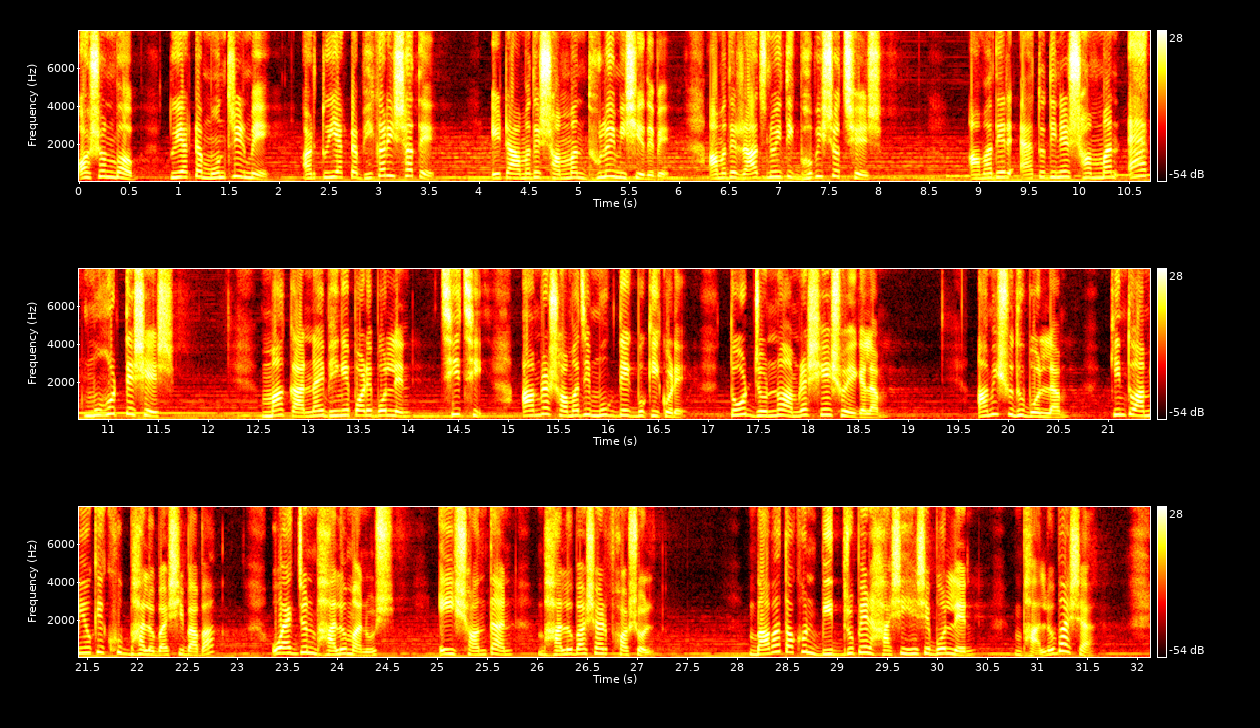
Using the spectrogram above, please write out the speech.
অসম্ভব, তুই একটা মন্ত্রীর মেয়ে। আর তুই একটা ভিখারির সাথে, এটা আমাদের সম্মান ধুলোয় মিশিয়ে দেবে। আমাদের রাজনৈতিক ভবিষ্যৎ শেষ। আমাদের এতদিনের সম্মান এক মুহূর্তে শেষ। মা কান্নায় ভেঙে পড়ে বললেন, ছি ছি, আমরা সমাজে মুখ দেখব কি করে? তোর জন্য আমরা শেষ হয়ে গেলাম। আমি শুধু বললাম, কিন্তু আমি ওকে খুব ভালোবাসি, বাবা। ও একজন ভালো মানুষ। এই সন্তান ভালোবাসার ফসল। বাবা তখন বিদ্রুপের হাসি হেসে বললেন, ভালোবাসা?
